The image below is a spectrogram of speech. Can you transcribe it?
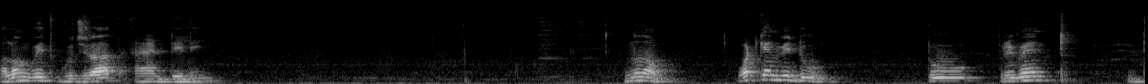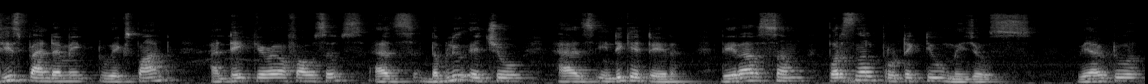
along with Gujarat and Delhi. Now, what can we do to prevent this pandemic to expand and take care of ourselves? As WHO has indicated, there are some personal protective measures. We have to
